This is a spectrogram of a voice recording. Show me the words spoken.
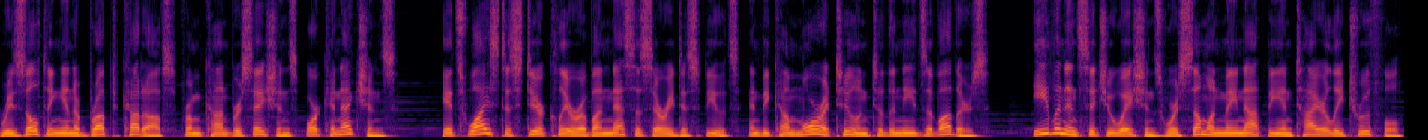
resulting in abrupt cutoffs from conversations or connections. It's wise to steer clear of unnecessary disputes and become more attuned to the needs of others. Even in situations where someone may not be entirely truthful,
